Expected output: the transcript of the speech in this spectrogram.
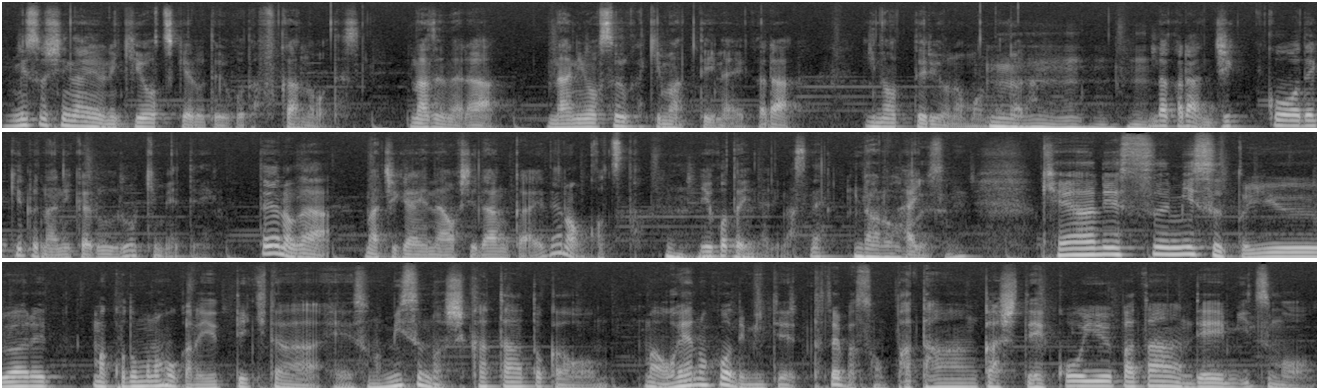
ミスしないように気をつけるということは不可能です。なぜなら何をするか決まっていないから祈ってるようなもんだから、だから実行できる何かルールを決めていくというのが間違い直し段階でのコツということになりますね。うん、なるほどですね、はい、ケアレスミスと言われまあ、子供の方から言ってきた、えー、そのミスの仕方とかを、まあ、親の方で見て例えばそのパターン化してこういうパターンでいつも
